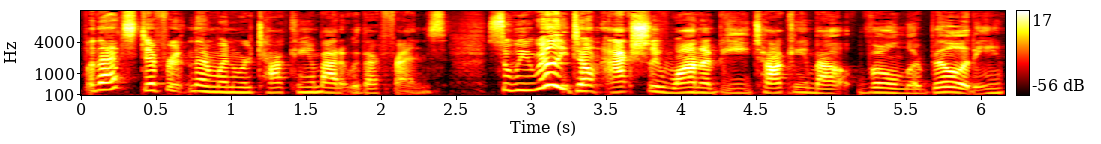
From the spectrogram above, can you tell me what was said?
But that's different than when we're talking about it with our friends. So we really don't actually want to be talking about vulnerability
